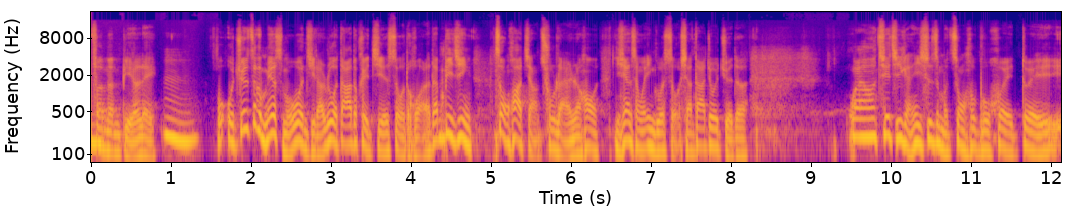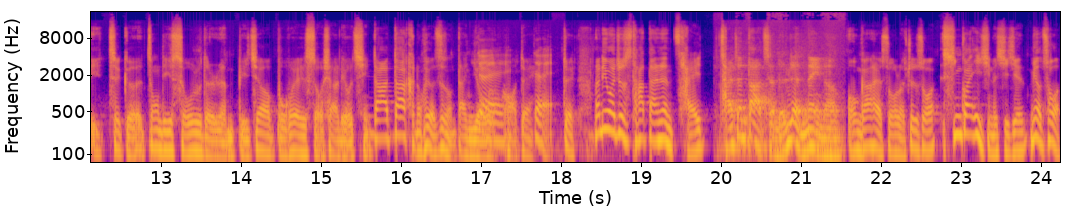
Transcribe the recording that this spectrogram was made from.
分门别类。嗯，我我觉得这个没有什么问题啦。如果大家都可以接受的话，但毕竟这种话讲出来，然后你现在成为英国首相，大家就会觉得哇，阶级感意识这么重，会不会对这个中低收入的人比较不会手下留情？大家大家可能会有这种担忧哦。对对对。那另外就是他担任财财政大臣的任内呢，我们刚才说了，就是说新冠疫情的期间没有错，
